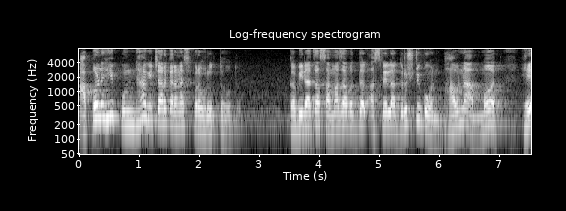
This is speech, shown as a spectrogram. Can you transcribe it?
आपणही पुन्हा विचार करण्यास प्रवृत्त होतो. कबीराचा समाजाबद्दल असलेला दृष्टिकोन भावना मत हे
